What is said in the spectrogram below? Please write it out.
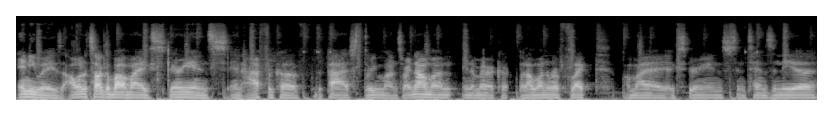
Anyways, I want to talk about my experience in Africa the past three months. Right now I'm in America, but I want to reflect on my experience in Tanzania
